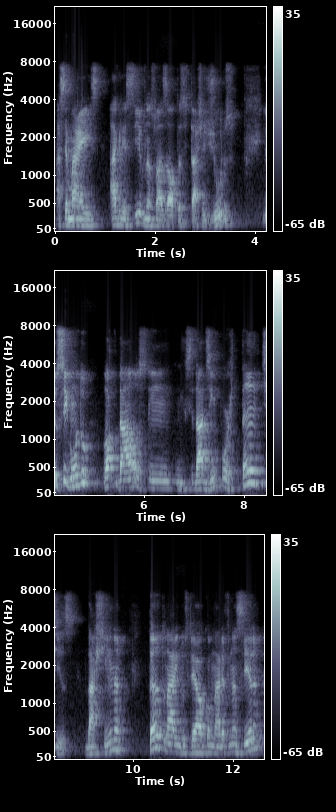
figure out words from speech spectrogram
a ser mais agressivo nas suas altas de taxa de juros. E o segundo, lockdowns em, em cidades importantes da China, tanto na área industrial como na área financeira,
